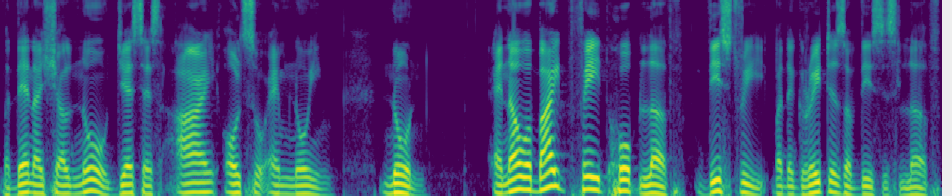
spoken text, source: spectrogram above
but then I shall know just as I also am knowing, known. And now abide faith, hope, love. These three, but the greatest of these is love.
